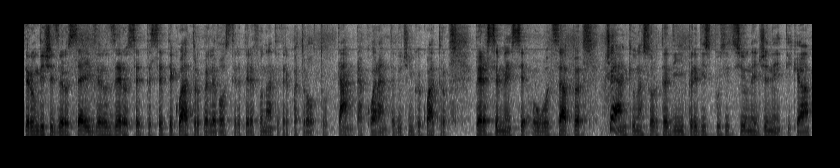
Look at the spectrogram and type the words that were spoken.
011 06 00 774 per le vostre telefonate 348 80 40 254 per sms o whatsapp c'è anche una sorta di predisposizione genetica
